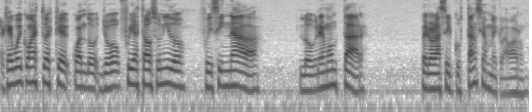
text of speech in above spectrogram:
¿a qué voy con esto? Es que cuando yo fui a Estados Unidos, fui sin nada logré montar, pero las circunstancias me clavaron.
